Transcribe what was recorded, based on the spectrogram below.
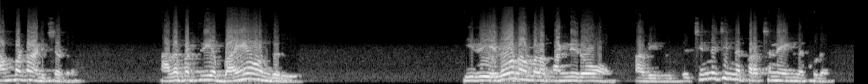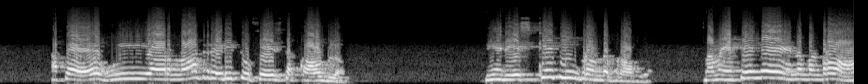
தம்பட்டம் அடிச்சிடுறோம். அதை பற்றிய பயம் வந்துடுது இது ஏதோ நம்மளை பண்ணிடும் அப்படின்னு சின்ன சின்ன பிரச்சனைகளை கூட. அப்போ we are not ready to face the problem we are escaping from the problem நம்ம எப்பயுமே என்ன பண்றோம்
